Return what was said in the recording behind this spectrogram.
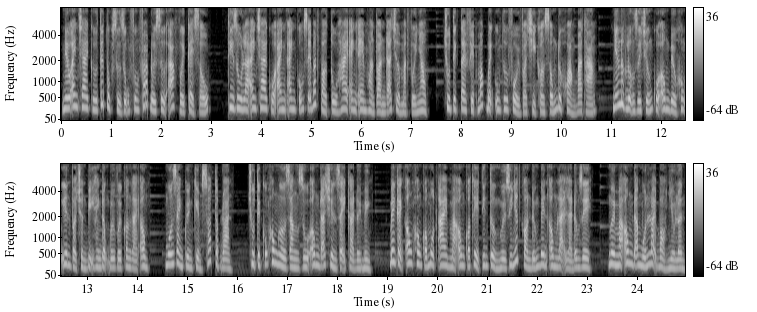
Nếu anh trai cứ tiếp tục sử dụng phương pháp đối xử ác với kẻ xấu, thì dù là anh trai của anh anh cũng sẽ bắt vào tù hai anh em hoàn toàn đã trở mặt với nhau. Chủ tịch Tài Phiệt mắc bệnh ung thư phổi và chỉ còn sống được khoảng 3 tháng. Những lực lượng dưới trướng của ông đều không yên và chuẩn bị hành động đối với con gái ông, muốn giành quyền kiểm soát tập đoàn. Chủ tịch cũng không ngờ rằng dù ông đã truyền dạy cả đời mình, bên cạnh ông không có một ai mà ông có thể tin tưởng người duy nhất còn đứng bên ông lại là Đông Dê, người mà ông đã muốn loại bỏ nhiều lần.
